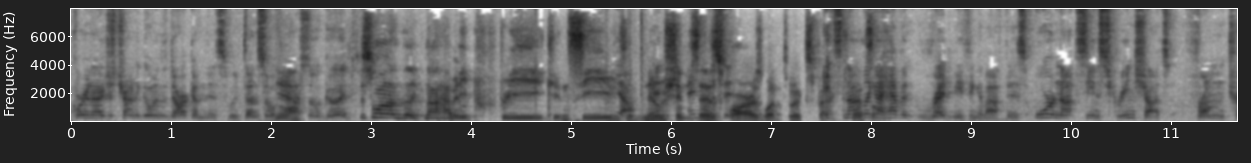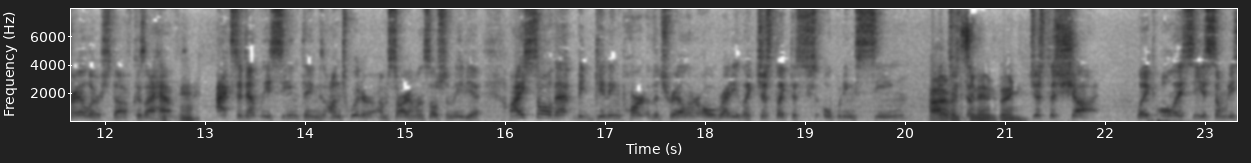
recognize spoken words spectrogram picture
Corey and I are just trying to go in the dark on this. We've done so Yeah. far so good. just want to like not have any preconceived Yeah, notions and as listen, far as what to expect. It's not That's like I haven't read anything about this or not seen screenshots from trailer stuff because I have Mm-hmm. accidentally seen things on Twitter. I'm sorry, I'm on social media. I saw that beginning part of the trailer already, like just like this opening scene. I haven't seen a, anything. Just a shot. Like all I see is somebody.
